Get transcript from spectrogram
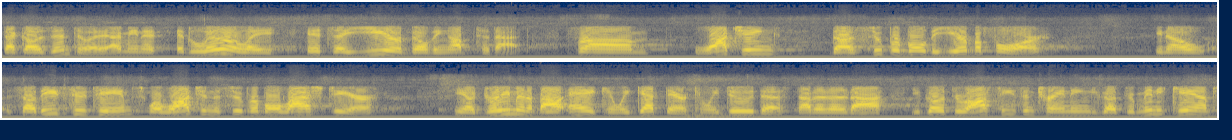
that goes into it. I mean, it it literally it's a year building up to that. From watching the Super Bowl the year before, you know, so these two teams were watching the Super Bowl last year you know, dreaming about, hey, can we get there? Can we do this? Da da da da. You go through off-season training. You go through mini camps.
